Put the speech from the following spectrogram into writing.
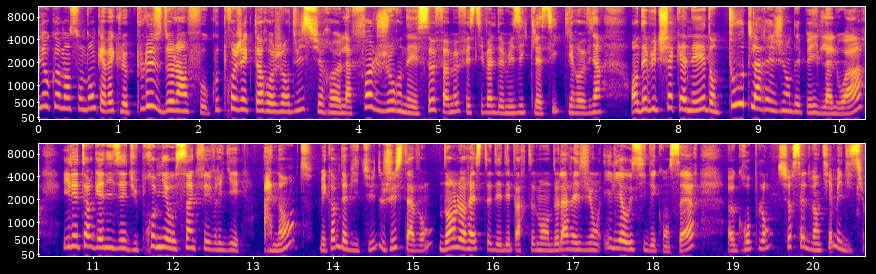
Et nous commençons donc avec le plus de l'info. Coup de projecteur aujourd'hui sur euh, la folle journée, ce fameux festival de musique classique qui revient en début de chaque année dans toute la région des Pays de la Loire. Il est organisé du 1er au 5 février à Nantes, mais comme d'habitude, juste avant, dans le reste des départements de la région, il y a aussi des concerts. Euh, gros plan sur cette 20e édition.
